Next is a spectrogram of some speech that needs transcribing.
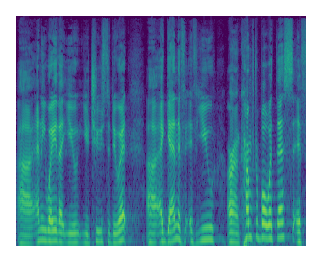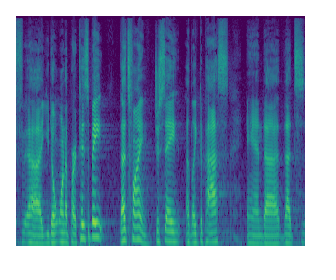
Uh, any way that you, you choose to do it. Uh, again, if, if you are uncomfortable with this, if uh, you don't want to participate, that's fine. Just say, I'd like to pass and uh, that's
